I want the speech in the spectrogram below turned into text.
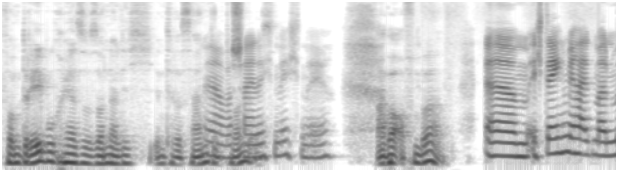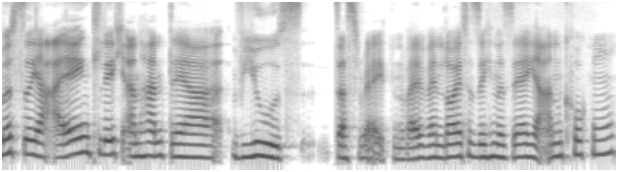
vom Drehbuch her so sonderlich interessant Ja, wahrscheinlich ist. nicht, nee. Aber offenbar. Ähm, ich denke mir halt, man müsste ja eigentlich anhand der Views das raten, weil wenn Leute sich eine Serie angucken,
